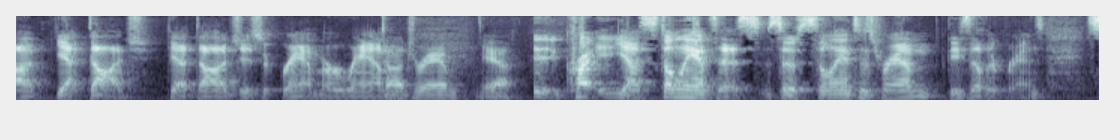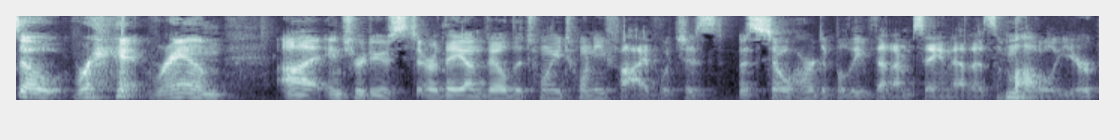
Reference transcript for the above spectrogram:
uh, yeah Dodge yeah Dodge is Ram or Ram Dodge Ram, yeah, Uh, yeah, Stellantis. So Stellantis, Ram, these other brands. So Ram, Ram uh, introduced or they unveiled the 2025, which is so hard to believe that I'm saying that as a model year.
